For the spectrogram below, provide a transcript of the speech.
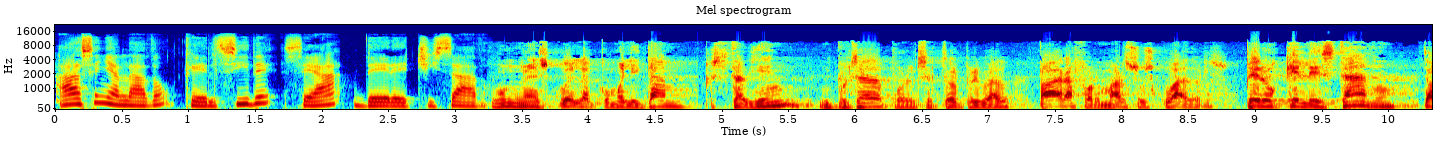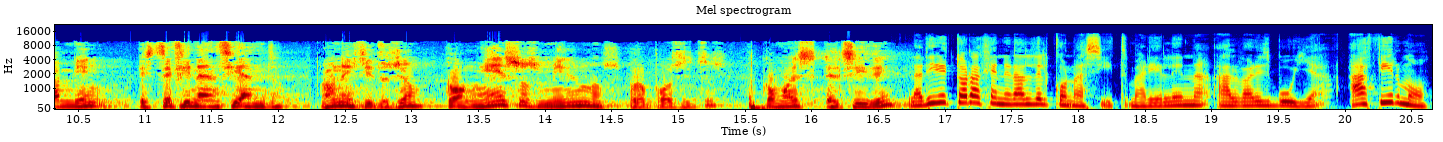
ha señalado que el CIDE se ha derechizado. Una escuela como el ITAM pues está bien, impulsada por el sector privado para formar sus cuadros, pero que el Estado también esté financiando a una institución con esos mismos propósitos como es el CIDE. La directora general del CONACIT, María Elena Álvarez Bulla, afirmó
